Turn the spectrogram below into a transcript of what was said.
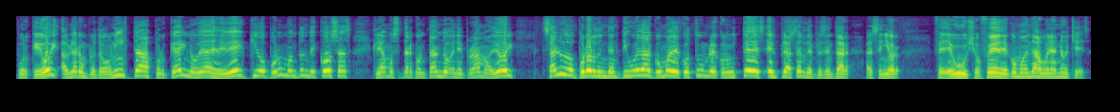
porque hoy hablaron protagonistas, porque hay novedades de Vecchio, por un montón de cosas que le vamos a estar contando en el programa de hoy. Saludo por orden de antigüedad, como es de costumbre con ustedes, el placer de presentar al señor Fede Bullo. Fede, ¿cómo andás? Buenas noches.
